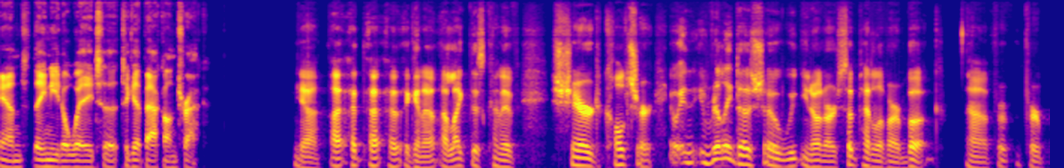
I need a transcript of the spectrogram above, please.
and they need a way to to get back on track. Yeah, I, I, I, again, I, like this kind of shared culture. It, it, really does show, you know, in our subtitle of our book. Uh, for for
